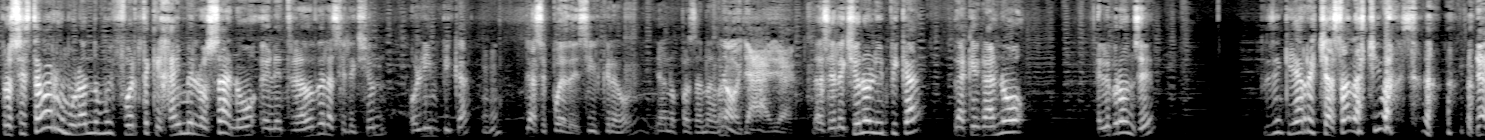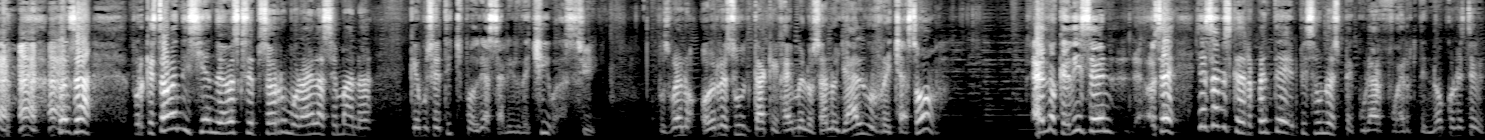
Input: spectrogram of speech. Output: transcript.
Pero se estaba rumorando muy fuerte que Jaime Lozano, el entrenador de la selección olímpica, ya se puede decir, creo, ya no pasa nada. No, ya, ya. La selección olímpica, la que ganó el bronce, dicen que ya rechazó a las chivas. o sea, porque estaban diciendo, ya ves que se empezó a rumorar en la semana, que Bucetich podría salir de chivas. Sí. Pues bueno, hoy resulta que Jaime Lozano ya lo rechazó. Es lo que dicen. O sea, ya sabes que de repente empieza uno a especular fuerte, ¿no? Con este,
